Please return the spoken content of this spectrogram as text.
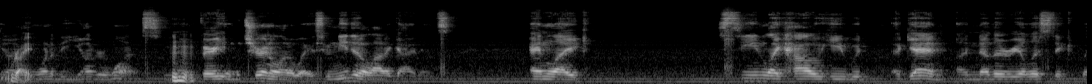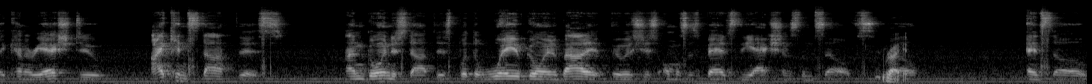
You know, Right. one of the younger ones. you know, Mhm. Very immature in a lot of ways, who needed a lot of guidance. And like seeing like how he would again, another realistic like kind of reaction to I can stop this. I'm going to stop this, but the way of going about it, it was just almost as bad as the actions themselves. Right. know? And so,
